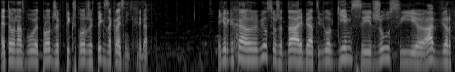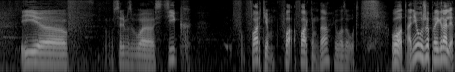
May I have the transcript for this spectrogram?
Это у нас будет Project X, Project X за красненьких, ребят. Игорь ГХ рубился уже? Да, ребят, и of Games, и Juice, и Абвер, и... Э, все время забываю, Стик, Фарким, Фа Фарким, да, его зовут. Вот, они уже проиграли.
